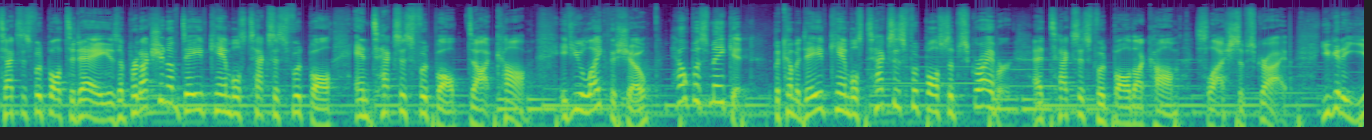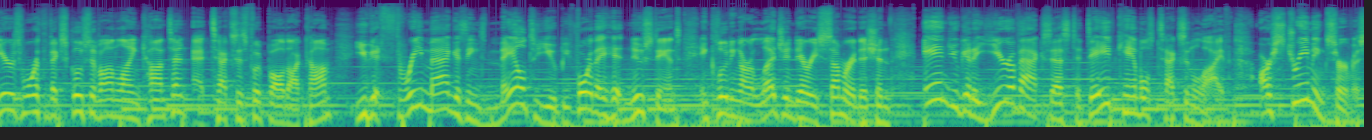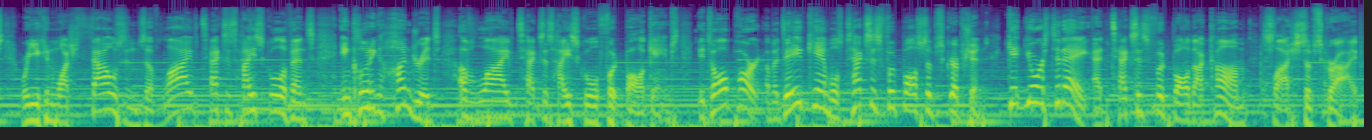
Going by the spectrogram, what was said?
Texas Football Today is a production of Dave Campbell's Texas Football and TexasFootball.com. If you like the show, help us make it. Become a Dave Campbell's Texas Football subscriber at TexasFootball.com slash subscribe. You get a year's worth of exclusive online content at TexasFootball.com. You get three magazines mailed to you before they hit newsstands, including our legendary summer edition, and you get a year of access to Dave Campbell's Texan Live, our streaming service where you can watch thousands of live Texas high school events, including hundreds of live Texas high school football games. It's all part of a Dave Campbell's Texas football subscription. Get yours today at texasfootball.com slash subscribe.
